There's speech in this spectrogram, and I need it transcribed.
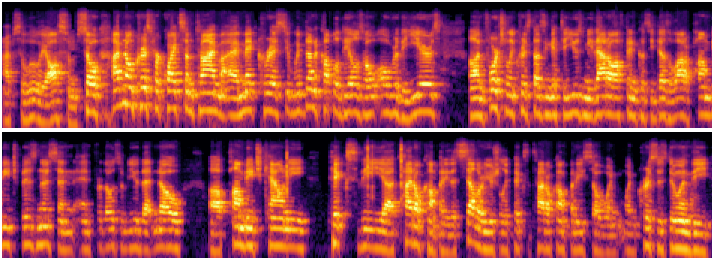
Absolutely awesome. So I've known Chris for quite some time. I met Chris. We've done a couple of deals over the years. unfortunately, Chris doesn't get to use me that often because he does a lot of Palm Beach business. And and for those of you that know, uh, Palm Beach County picks the uh, title company. The seller usually picks the title company. So when when Chris is doing the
